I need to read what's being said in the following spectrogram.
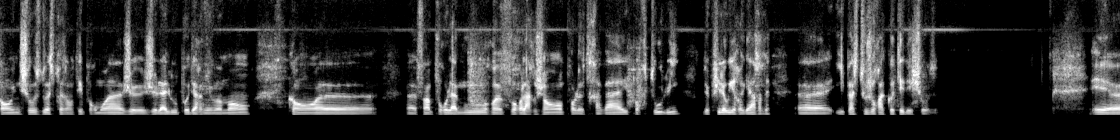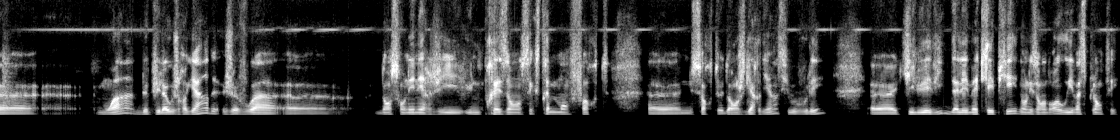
quand une chose doit se présenter pour moi, je, je la loupe au dernier moment. Quand, enfin, pour l'amour, pour l'argent, pour le travail, pour tout, lui, depuis là où il regarde, il passe toujours à côté des choses. Et euh, moi, depuis là où je regarde, je vois euh, dans son énergie une présence extrêmement forte, euh, une sorte d'ange gardien, si vous voulez, qui lui évite d'aller mettre les pieds dans les endroits où il va se planter.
